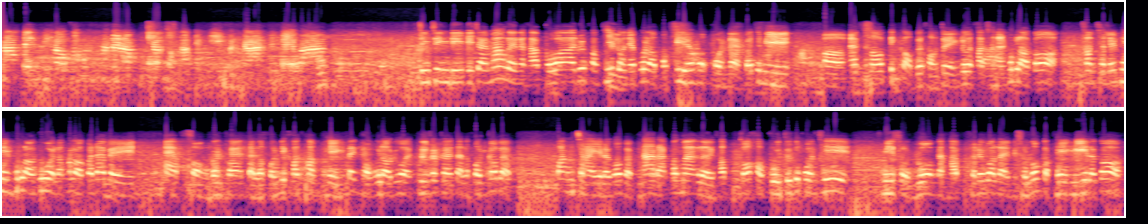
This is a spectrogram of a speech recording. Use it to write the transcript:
หน้าเต้นที่เราก็ค่อนข้างได้รับการตอบรับอย่างดีเหมือนกันเป็นไงบ้าง จริง ๆ ดีดีใจมากเลยนะครับ เพราะว่าด้วยความที่ตอนนี้พวกเราพ็อกซี่ทั้ง6คนเนี่ยก็จะมีเอ่อแอคเคาท์ติ๊กต็อกเป็นของตัวเองด้วยครับฉะนั้นพวกเราก็ทำชาเลนจ์เพลงพวกเราด้วยแล้วพวกเราก็ได้ไปแอบส่องแฟนๆแต่ละคนที่เขาทำเพลงเต้นของพวกเราด้วย คือแฟนๆแต่ละคนก็แบบตั้งใจแล้วก็แบบน่ารักมากๆเลยครับก็ขอบคุณทุกๆคนที่มีส่วนร่วมนะครับเขาเรียกว่าอะไรมีส่วนร่วมกับเพลงนี้แล้วก็แ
